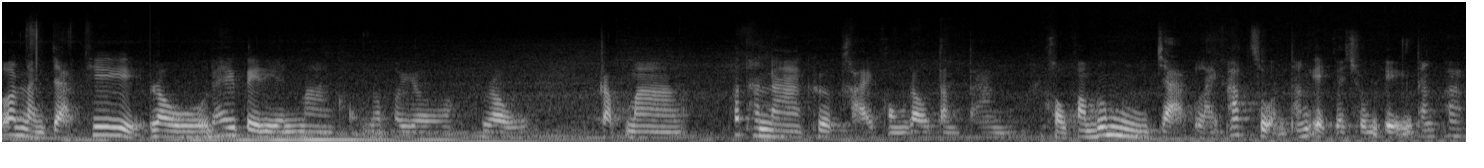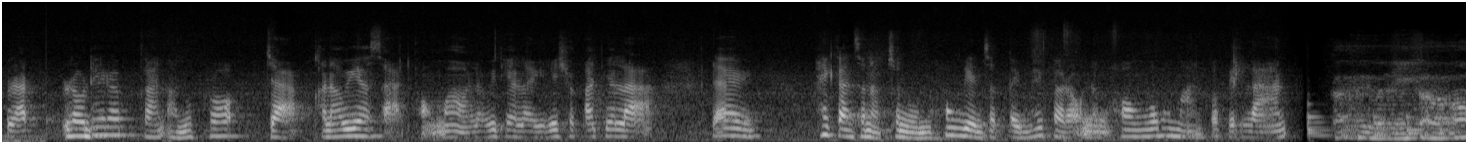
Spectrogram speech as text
ก็หลังจากที่เราได้ไปเรียนมาของนพยเรากลับมาพัฒนาเครือข่ายของเราต่างๆ ขอความร่วมมือจากหลายภาคส่วนทั้งเอกชนเองทั้งภาครัฐ เราได้รับการอนุเคราะห์จากคณะวิทยาศาสตร์ของมหาวิทยาลัยราชภัฏยะลา ได้ให้การสนับสนุนห้องเรียนสเต็มให้กับเราหนึ่งห้องงบประมาณก็เป็นล้าน ก็คือวันนี้เราก็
